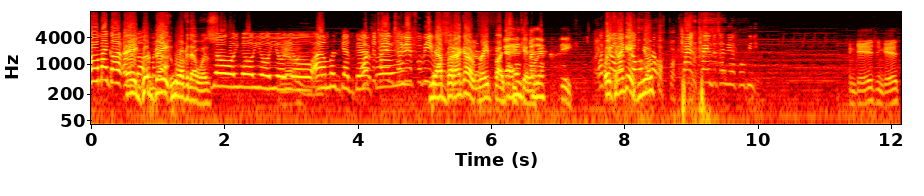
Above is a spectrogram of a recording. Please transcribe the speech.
Oh my god, oh Hey, my god, oh good my bait, god. whoever that was. Yo, yo, yo, yo, Yeah, yo. but- I almost got Watch grabbed, the bro. Titan, Titan FOB. Yeah, but I got raped by Get into TK. the FD. Watch Wait, out, can I get out, healed? watch out. Titan, Titan's a Titan FOB. Engage, engage.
